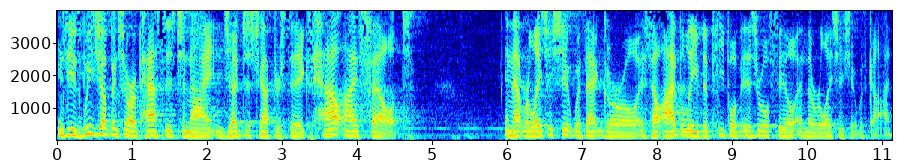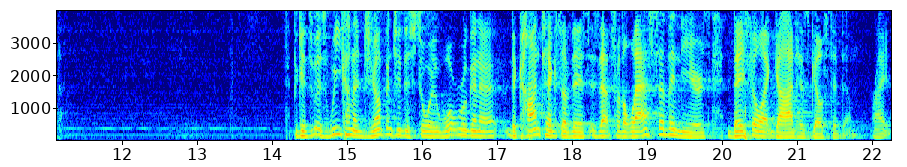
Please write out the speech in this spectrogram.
And see, as we jump into our passage tonight in Judges chapter 6, how I felt in that relationship with that girl is how I believe the people of Israel feel in their relationship with God. Because as we kind of jump into the story, what we're going to, the context of this is that for the last seven years, they feel like God has ghosted them, right?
